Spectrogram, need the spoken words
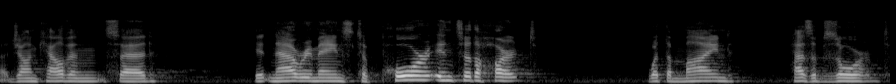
Uh, John Calvin said, It now remains to pour into the heart what the mind has absorbed.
